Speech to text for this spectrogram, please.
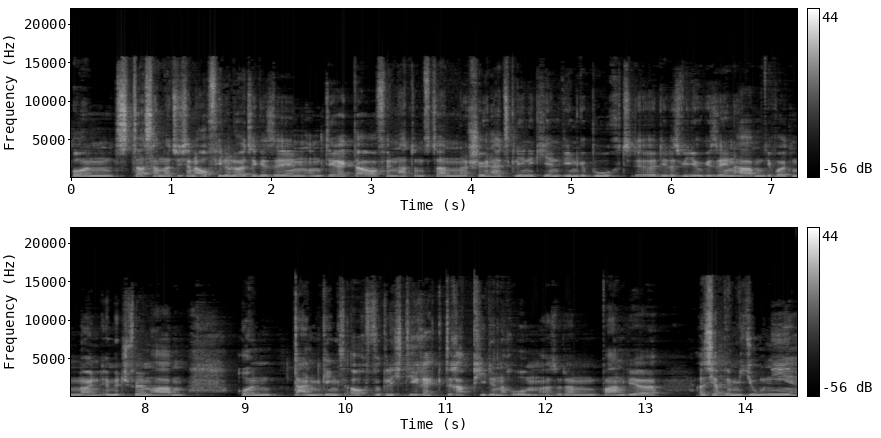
Und das haben natürlich dann auch viele Leute gesehen und direkt daraufhin hat uns dann eine Schönheitsklinik hier in Wien gebucht, äh, die das Video gesehen haben. Die wollten einen neuen Imagefilm haben. Und dann ging es auch wirklich direkt rapide nach oben. Also dann waren wir, also ich habe im Juni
